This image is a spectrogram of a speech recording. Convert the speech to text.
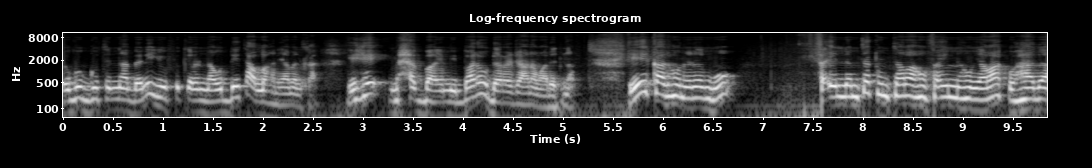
በጉጉትና በልዩ ፍቅርና ውዴታ አላህን ያመልካል ይሄ መሐባ የሚባለው ደረጃ ነው ማለት ነው ይሄ ካልሆነ ደግሞ فإن لم تكن تراه فإنه يراك وهذا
